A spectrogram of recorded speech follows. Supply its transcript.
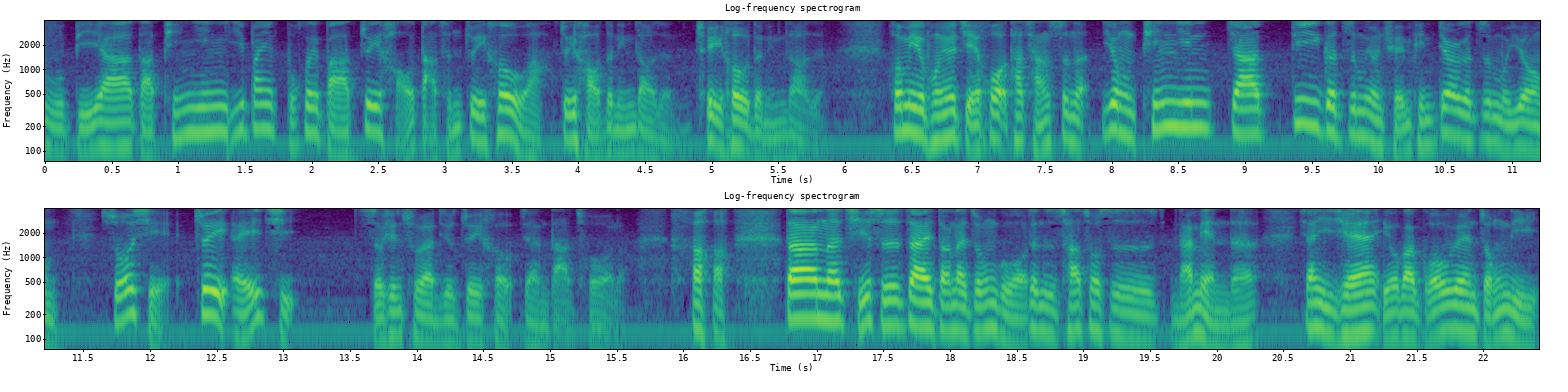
五笔啊，打拼音，一般不会把最好打成最后啊。最好的领导人，最后的领导人。后面有朋友解惑，他尝试了用拼音加第一个字母用全拼，第二个字母用缩写，最 H，首先出来的就最后，这样打错了。哈哈，当然呢，其实，在当代中国，政治差错是难免的。像以前有把国务院总理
